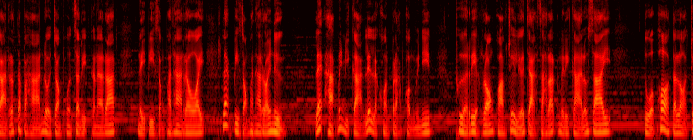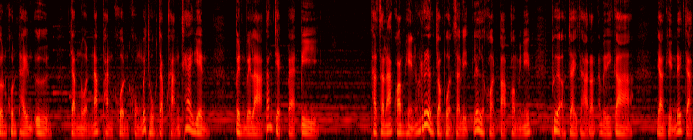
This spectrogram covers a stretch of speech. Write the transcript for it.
การรัฐประหารโดยจอมพลสฤษดิ์ธนรัตน์ในปี 2500 และปี 2501 และหากไม่มีการเล่นละครปราบคอมมิวนิสต์ เพื่อเรียกร้องความช่วยเหลือจากสหรัฐอเมริกาแล้วไซ ตัวพ่อตลอดจนคนไทยอื่นๆจำนวนนับพันคนคงไม่ถูกจับขังแช่เย็น เป็นเวลาตั้ง 7-8 ปี ทัศนะความเห็นเรื่องจอมพลสฤษดิ์เล่นละครปราบคอมมิวนิสต์เพื่อเอาใจสหรัฐอเมริกา อย่างเห็นได้จาก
